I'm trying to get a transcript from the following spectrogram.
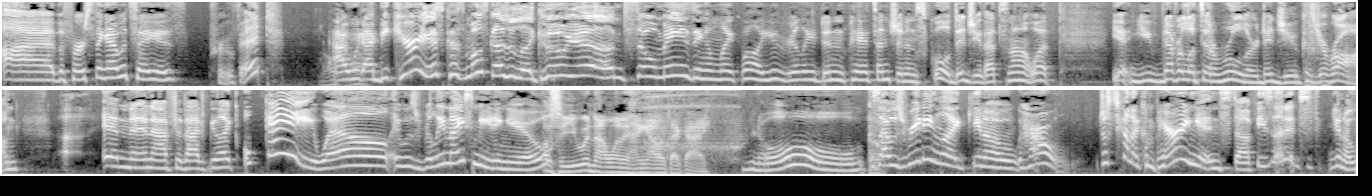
Uh, the first thing I would say is prove it. I would. I'd be curious because most guys are like, "Oh yeah, I'm so amazing." I'm like, "Well, you really didn't pay attention in school, did you? That's not what. You, you've never looked at a ruler, did you? Because you're wrong." Uh, and then after that, I'd be like, "Okay, well, it was really nice meeting you." Oh, so you would not want to hang out with that guy? No, because I was reading like you know how just kind of comparing it and stuff. He said it's you know,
